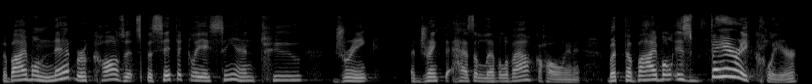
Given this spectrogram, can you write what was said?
The Bible never calls it specifically a sin to drink a drink that has a level of alcohol in it. But the Bible is very clear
